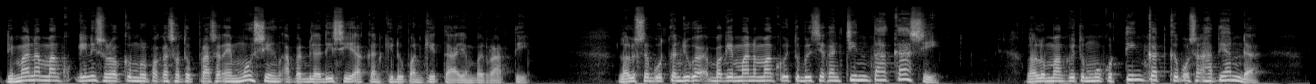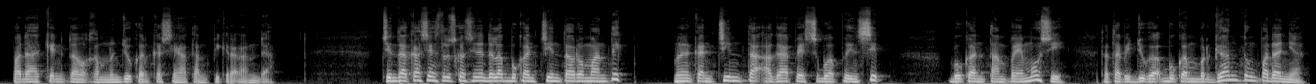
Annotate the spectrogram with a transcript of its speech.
Di mana mangkuk ini saudaraku merupakan suatu perasaan emosi apabila diisi akan kehidupan kita yang berarti. Lalu sebutkan juga bagaimana mangkuk itu berisikan cinta kasih. Lalu mangkuk itu mengukur tingkat kepuasan hati Anda. Pada akhirnya itu akan menunjukkan kesehatan pikiran Anda. Cinta kasih yang seteruskan sini adalah bukan cinta romantik, melainkan cinta agape sebuah prinsip, bukan tanpa emosi, tetapi juga bukan bergantung padanya.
